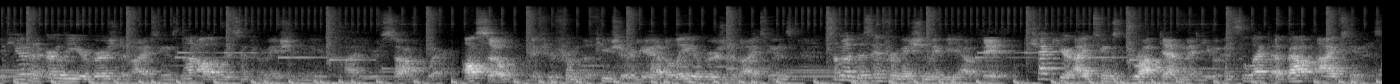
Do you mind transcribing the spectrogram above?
If you have an earlier version of iTunes, not all of this information your software. Also, if you're from the future and you have a later version of iTunes, some of this information may be outdated. Check your iTunes drop-down menu and select About iTunes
